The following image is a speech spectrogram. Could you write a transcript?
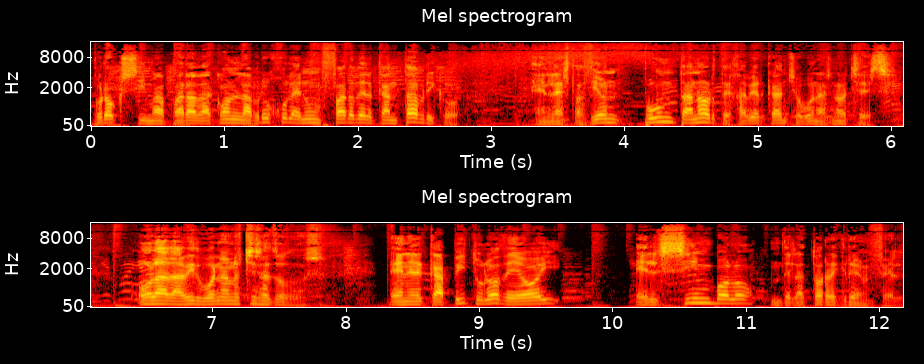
Próxima parada con la brújula en un faro del Cantábrico. En la estación Punta Norte. Javier Cancho, buenas noches. Hola David, buenas noches a todos. En el capítulo de hoy, el símbolo de la Torre Grenfell.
